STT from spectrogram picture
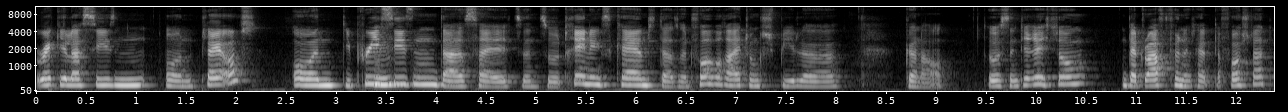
Regular Season und Playoffs. Und die Preseason, mhm. das halt sind so Trainingscamps, da sind Vorbereitungsspiele. Genau. So sind die Richtungen. Der Draft findet halt davor statt.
